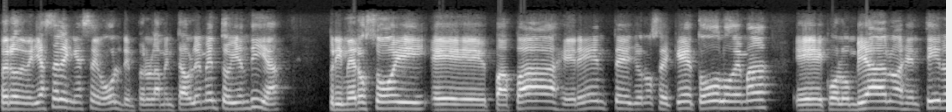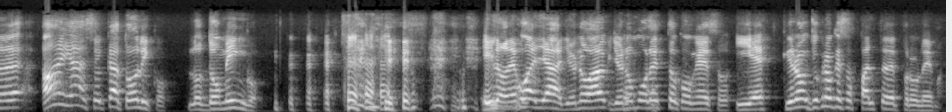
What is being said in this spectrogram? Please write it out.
pero debería ser en ese orden. Pero lamentablemente hoy en día primero soy eh, papá, gerente, yo no sé qué, todo lo demás, eh, colombiano, argentino, ah, ya, soy católico, los domingos. y lo dejo allá, yo no, yo no molesto con eso. Y es, creo, yo creo que eso es parte del problema.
